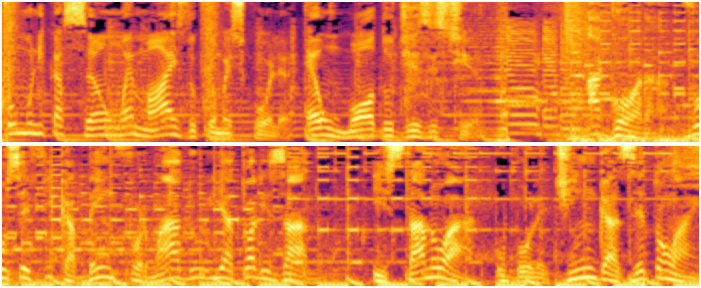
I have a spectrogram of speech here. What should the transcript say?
Comunicação é mais do que uma escolha, é um modo de existir. Agora você fica bem informado e atualizado. Está no ar o Boletim Gazeta Online.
